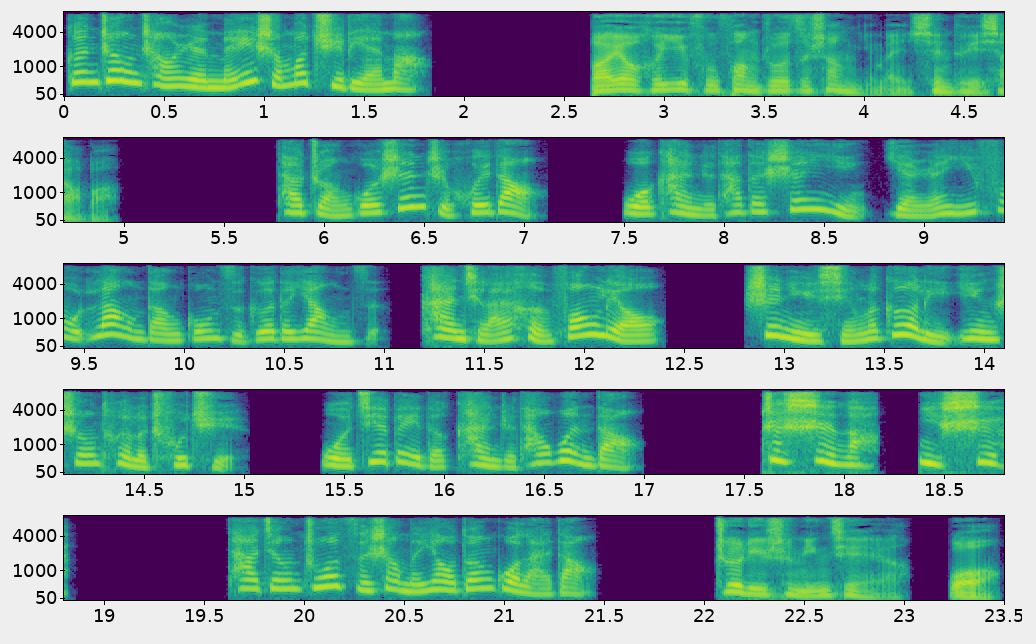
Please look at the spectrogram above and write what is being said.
跟正常人没什么区别嘛。把药和衣服放桌子上，你们先退下吧。他转过身指挥道。我看着他的身影，俨然一副浪荡公子哥的样子，看起来很风流。侍女行了个礼，应声退了出去。我戒备的看着他，问道：“这是呢？你是？”他将桌子上的药端过来，道：“这里是冥界呀，我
